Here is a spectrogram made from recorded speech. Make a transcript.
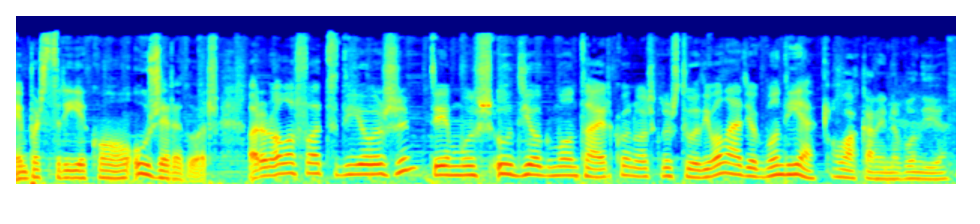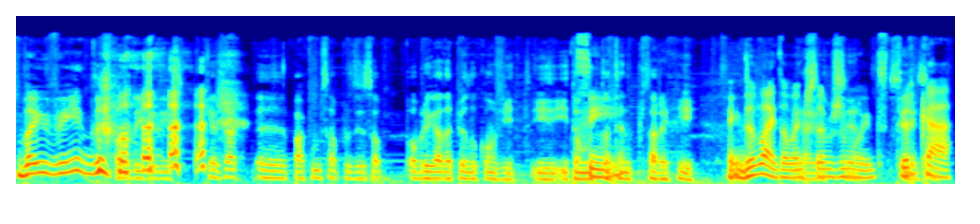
em parceria com o Gerador. Ora, no holofote de hoje temos o Diogo Monteiro connosco no estúdio. Olá, Diogo, bom dia. Olá, Karina, bom dia. Bem-vindo. Obrigadíssimo. Quero já, uh, para começar por dizer só obrigada pelo convite e, e estou muito Sim. contente por estar aqui. Ainda bem, também gostamos muito de ter Sim, cá.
